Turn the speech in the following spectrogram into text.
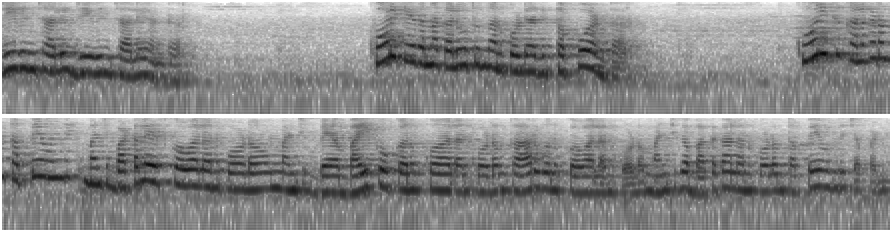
జీవించాలి జీవించాలి అంటారు. కోరిక ఏదన్నా కలుగుతుంది అనుకోండి అది తప్పు అంటారు. కోరిక కలగడం తప్పే ఉంది. మంచి బట్టలు వేసుకోవాలనుకోవడం మంచి బైక్ కొనుక్కోవాలనుకోవడం కారు కొనుక్కోవాలనుకోవడం మంచిగా బతకాలనుకోవడం తప్పే ఉంది చెప్పండి.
